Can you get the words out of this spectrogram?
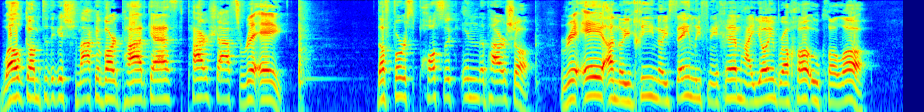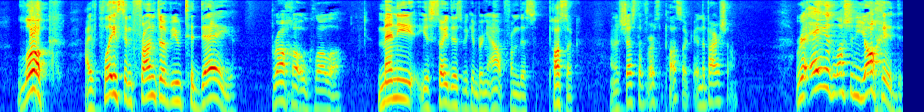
Welcome to the Geschmackevart podcast, Parshas Re'eh. The first posuk in the parsha. Re'eh anoichi noisein lifnechem hayoim bracha uklala. Look, I've placed in front of you today bracha uklala. Many yisoides we can bring out from this pasuk, and it's just the first pasuk in the parsha. Re'eh is lashon yochid.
